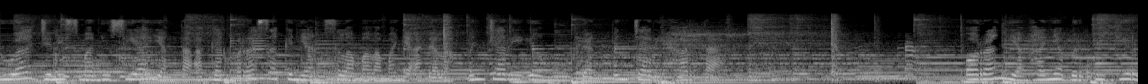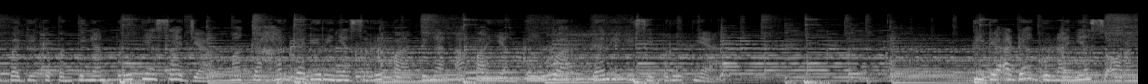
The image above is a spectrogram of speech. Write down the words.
Dua jenis manusia yang tak akan merasa kenyang selama-lamanya adalah pencari ilmu dan pencari harta. Orang yang hanya berpikir bagi kepentingan perutnya saja, maka harga dirinya serupa dengan apa yang keluar dari isi perutnya. Tidak ada gunanya seorang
